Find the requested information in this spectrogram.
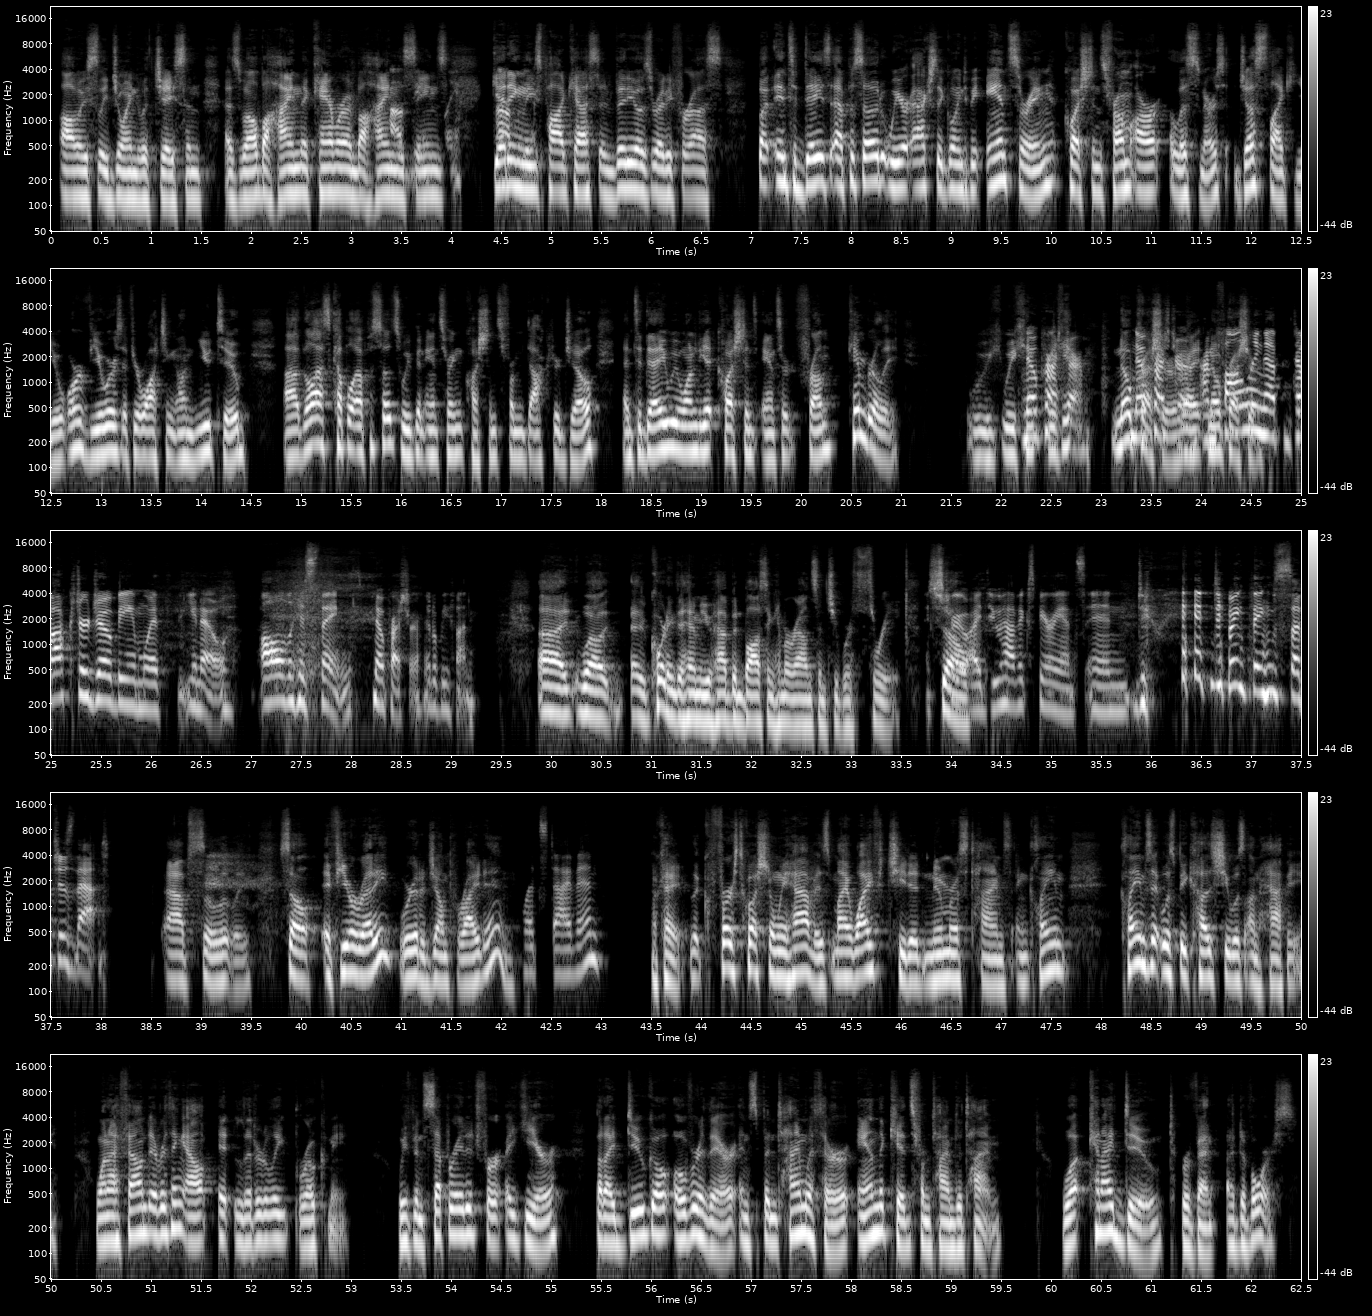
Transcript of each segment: obviously joined with Jason as well behind the camera and behind Obviously. the scenes getting these podcasts and videos ready for us. But in today's episode, we are actually going to be answering questions from our listeners, just like you or viewers if you're watching on YouTube. Uh, the last couple episodes, we've been answering questions from Dr. Joe. And today we wanted to get questions answered from Kimberly. We, we can, no pressure. Can, no, no, pressure, pressure. right? I'm no following pressure. up Dr. Joe Beam with, you know, all his things. No pressure. It'll be fun. Uh, well, according to him, you have been bossing him around since you were three. It's so true. I do have experience in, do, in doing things such as that. Absolutely. So if you're ready, we're going to jump right in. Let's dive in. Okay. The first question we have is My wife cheated numerous times and claim, claims it was because she was unhappy. When I found everything out, it literally broke me. We've been separated for a year, but I do go over there and spend time with her and the kids from time to time. What can I do to prevent a divorce?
